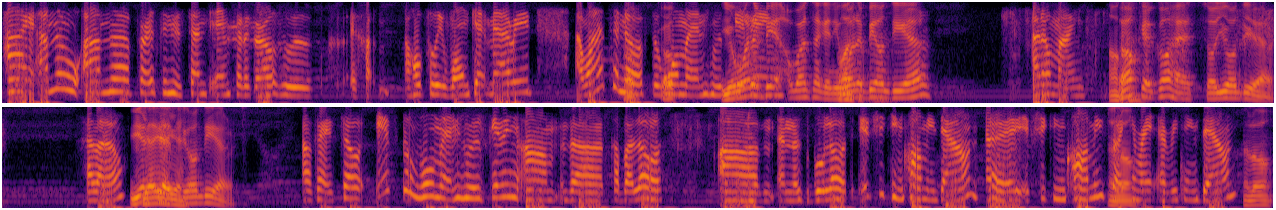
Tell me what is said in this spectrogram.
Hi, I'm the I'm the person who sent in for the girl who hopefully won't get married. I wanted to know if the Oh, woman who's You want to giving. be, one second, you One want to be on the air? I don't mind. Okay. go ahead. So you're on the air. Hello. Yes, Yeah, yeah, yes, yeah. you're on the air. Okay, so if the woman who's giving um the kabbalot um and the sgulot, if she can call me down, uh, if she can call me so I Hello? can write everything down. Hello.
